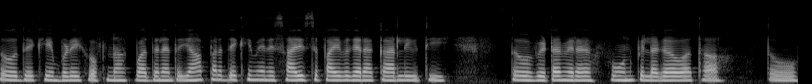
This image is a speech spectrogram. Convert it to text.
तो देखें बड़े खौफनाक बादल हैं। तो यहाँ पर देखें मैंने सारी सफ़ाई वगैरह कर ली थी। तो बेटा मेरा फ़ोन पे लगा हुआ था। तो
